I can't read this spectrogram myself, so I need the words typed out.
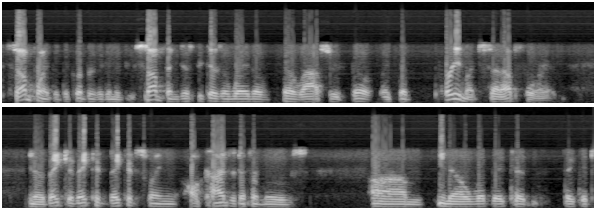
at some point that the Clippers are going to do something just because of the way the, the roster is built. Like they're pretty much set up for it. You know, they could they could they could swing all kinds of different moves. Um, you know, what they could they could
